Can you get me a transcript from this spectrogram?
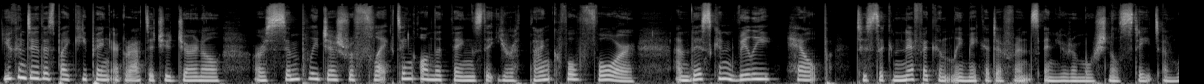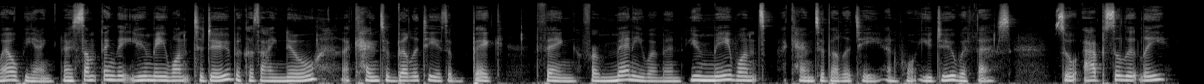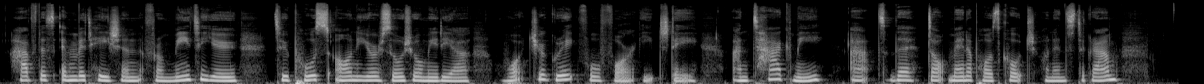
You can do this by keeping a gratitude journal or simply just reflecting on the things that you're thankful for. And this can really help to significantly make a difference in your emotional state and well being. Now, something that you may want to do, because I know accountability is a big thing for many women, you may want accountability and what you do with this. So, absolutely have this invitation from me to you to post on your social media what you're grateful for each day and tag me at the menopause coach on Instagram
